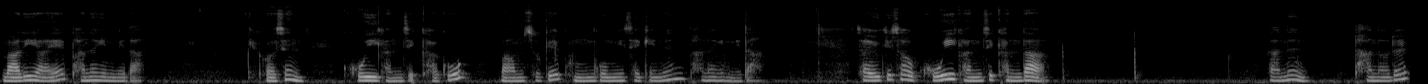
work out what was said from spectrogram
마리아의 반응입니다. 그것은 고이 간직하고 마음속에 곰곰이 새기는 반응입니다. 자, 여기서 고이 간직한다 라는 단어를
